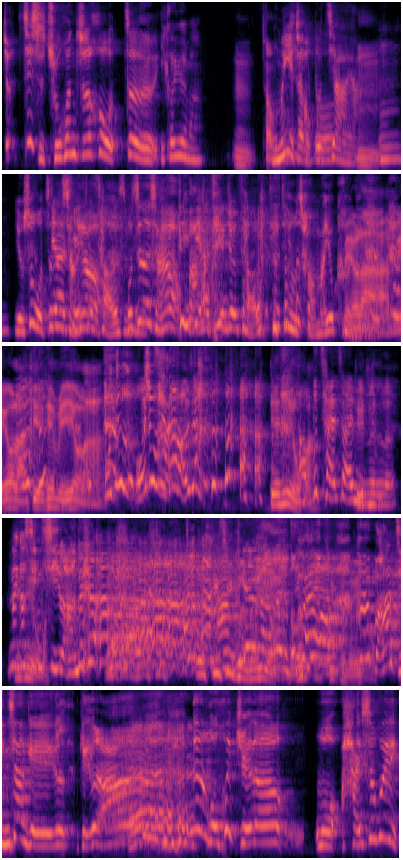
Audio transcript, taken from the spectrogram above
就即使求婚之后这一个月吗？嗯，差不多我们也吵差不多过架呀。嗯，嗯，有时候我真的想要，我真的想要第第二天就吵了。第二天有吵吗？有可能没有。啦，没有啦，第二天没有啦，我记得好像 第二天有吗好不？猜猜你们了。那个星期啦，对呀，那个星期可能有，那个星期可能快要。把他景象给给啊！但是我会觉得，我还是会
